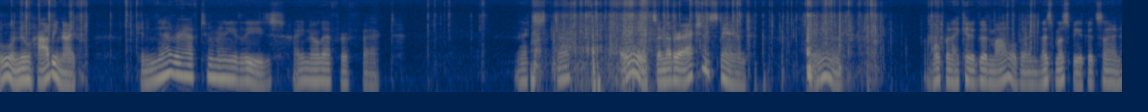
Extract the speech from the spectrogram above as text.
Ooh, a new hobby knife. Can never have too many of these. I know that for a fact. Next up. Oh, it's another action stand. Dang. I'm hoping I get a good model then. This must be a good sign.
